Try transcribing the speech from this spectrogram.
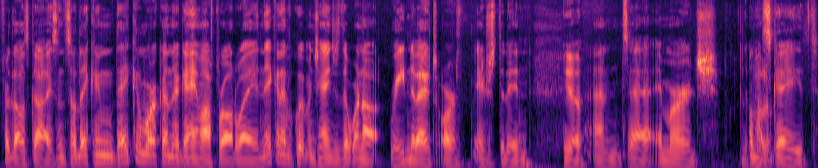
for those guys, and so they can they can work on their game off Broadway, and they can have equipment changes that we're not reading about or interested in, Yeah. and uh, emerge problem- unscathed.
